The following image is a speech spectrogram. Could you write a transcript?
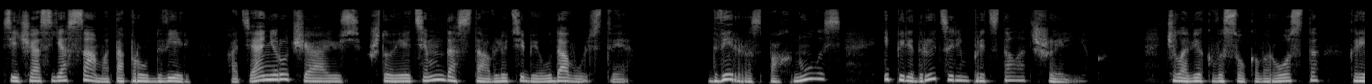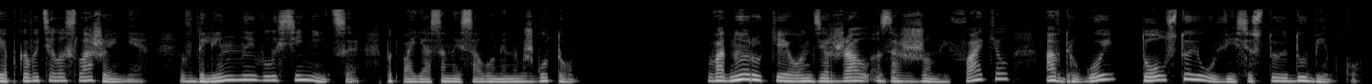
сейчас я сам отопру дверь, хотя не ручаюсь, что этим доставлю тебе удовольствие». Дверь распахнулась, и перед рыцарем предстал отшельник. Человек высокого роста, крепкого телосложения, в длинной власенице, подпоясанной соломенным жгутом. В одной руке он держал зажженный факел, а в другой — толстую увесистую дубинку.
